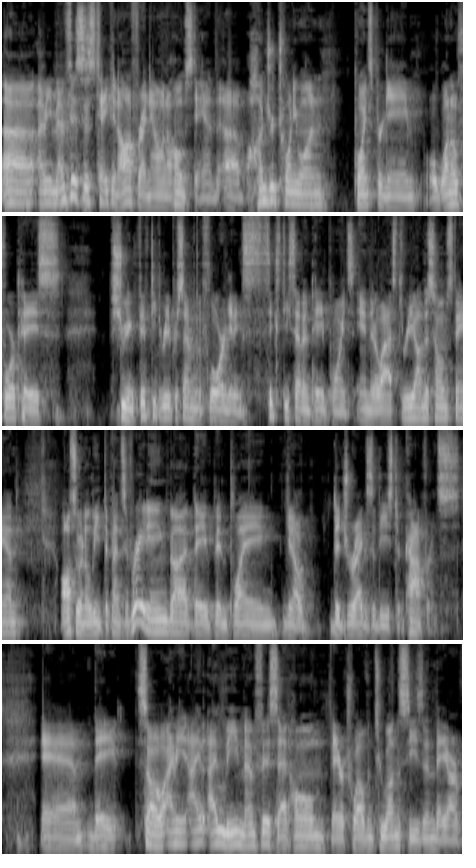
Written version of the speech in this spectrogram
uh, I mean, Memphis is taking off right now on a homestand. Uh, 121 points per game, a 104 pace shooting 53% from the floor and getting 67 paint points in their last three on this homestand. Also an elite defensive rating, but they've been playing, you know, the dregs of the Eastern Conference. And they, so I mean, I, I lean Memphis at home. They are 12 and 2 on the season. They are,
